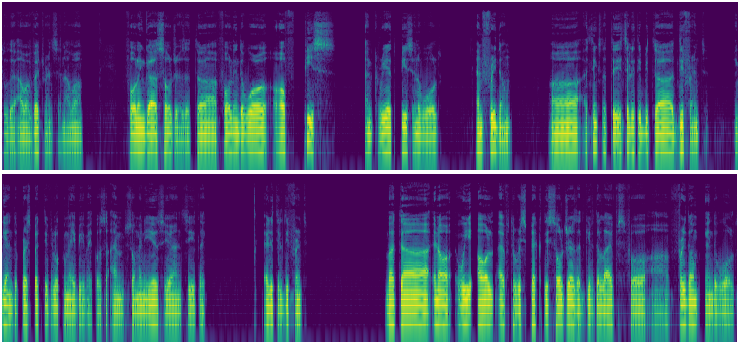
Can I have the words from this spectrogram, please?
to the, our veterans and our falling uh, soldiers that uh, fall in the war of peace and create peace in the world and freedom. Uh, I think that it's a little bit uh, different. Again, the perspective look maybe because I'm so many years here and see it like a little different. But uh, you know, we all have to respect these soldiers that give their lives for uh, freedom in the world,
